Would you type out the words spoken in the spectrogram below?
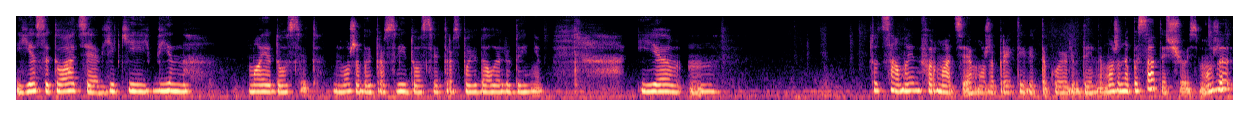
є ситуація, в якій він має досвід. Може, ви про свій досвід розповідали людині. І тут саме інформація може прийти від такої людини. Може написати щось, може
